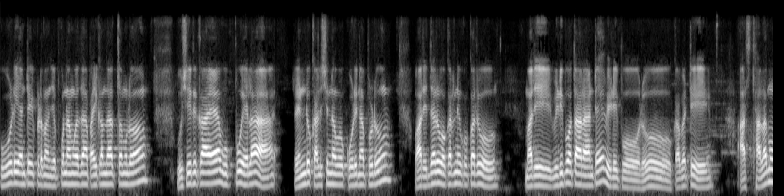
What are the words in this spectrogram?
కూడి అంటే ఇక్కడ మనం చెప్పుకున్నాం కదా పైకందార్థములో ఉసిరికాయ ఉప్పు ఎలా రెండు కలిసినవో కూడినప్పుడు వారిద్దరూ ఒకరిని ఒకరు మరి విడిపోతారా అంటే విడిపోరు. కాబట్టి ఆ స్థలము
